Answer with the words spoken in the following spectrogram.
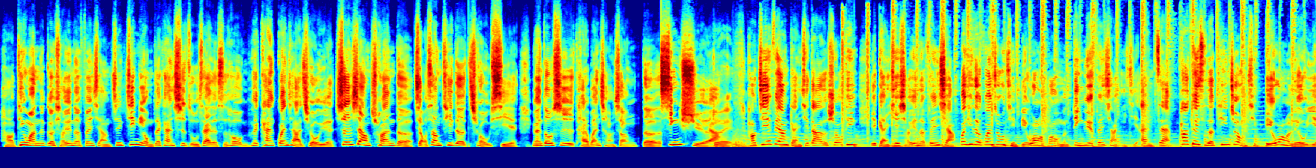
好，听完那个小燕的分享，今今年我们在看世足赛的时候，我们会看观察球员身上穿的、脚上踢的球鞋，原来都是台湾厂商的心血啊。对，好，今天非常感谢大家的收听，也感谢小燕的分享。YT 的观众请别忘了帮我们订阅、分享以及按赞。Podcast 的听众请别忘了留言，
